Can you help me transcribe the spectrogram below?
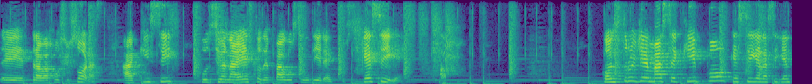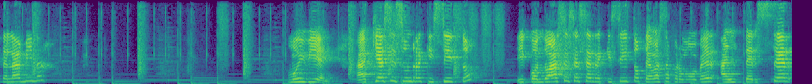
eh, trabajó sus horas. Aquí sí funciona esto de pagos indirectos. ¿Qué sigue? Construye más equipo. ¿Qué sigue la siguiente lámina? Muy bien. Aquí haces un requisito y cuando haces ese requisito te vas a promover al tercer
